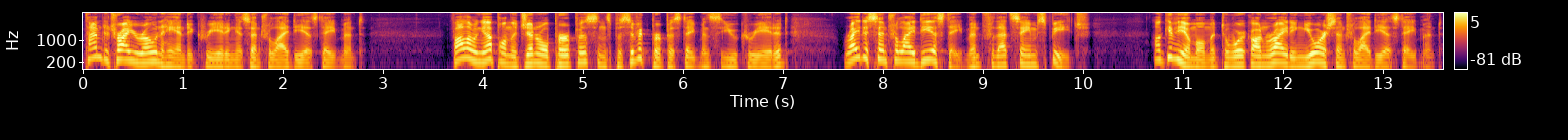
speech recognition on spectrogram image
Time to try your own hand at creating a central idea statement. Following up on the general purpose and specific purpose statements that you created, write a central idea statement for that same speech. I'll give you a moment to work on writing your central idea statement.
